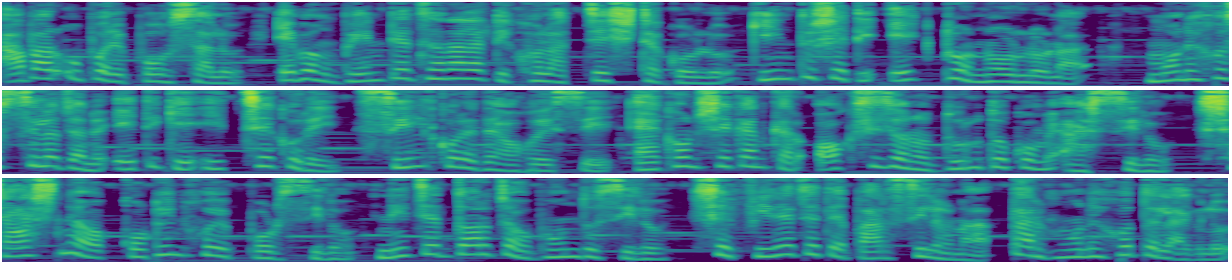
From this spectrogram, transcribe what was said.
আবার উপরে পৌঁছালো এবং ভেন্টের জানালাটি খোলার চেষ্টা করল, কিন্তু সেটি একটুও নড়ল না। মনে হচ্ছিল যেন এটিকে ইচ্ছে করেই সিল করে দেওয়া হয়েছে। এখন সেখানকার অক্সিজেনও দ্রুত কমে আসছিল। শ্বাস নেওয়া কঠিন হয়ে পড়ছিল। নিচের দরজাও বন্ধ ছিল। সে ফিরে যেতে পারছিল না। তার মনে হতে লাগল,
